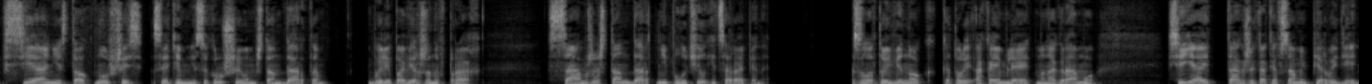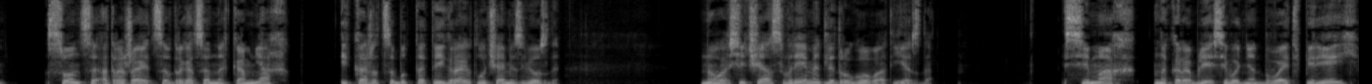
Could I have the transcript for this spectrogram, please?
все они, столкнувшись с этим несокрушимым штандартом, были повержены в прах. Сам же штандарт не получил и царапины. Золотой венок, который окаймляет монограмму, сияет так же, как и в самый первый день. Солнце отражается в драгоценных камнях, и кажется, будто это играют лучами звезды. Но сейчас время для другого отъезда. Симах на корабле сегодня отбывает в Пирей,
